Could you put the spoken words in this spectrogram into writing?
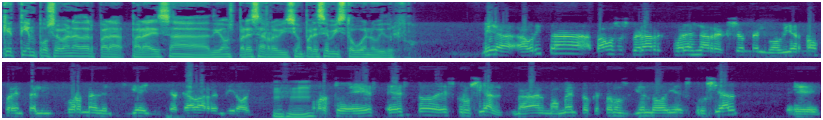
¿qué tiempo se van a dar para, para esa, digamos, para esa revisión, para ese visto bueno, Vidulfo? Mira, ahorita vamos a esperar cuál es la reacción del gobierno frente al informe del CIEI que acaba de rendir hoy, porque es, esto es crucial, ¿verdad? El momento que estamos viviendo hoy es crucial, eh,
